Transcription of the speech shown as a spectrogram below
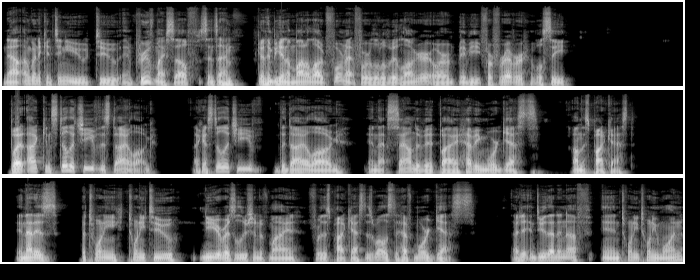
Now I'm going to continue to improve myself since I'm going to be in a monologue format for a little bit longer or maybe for forever, we'll see. But I can still achieve this dialogue. I can still achieve the dialogue and that sound of it by having more guests on this podcast. And that is a 2022 New Year resolution of mine for this podcast, as well is to have more guests. I didn't do that enough in 2021.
